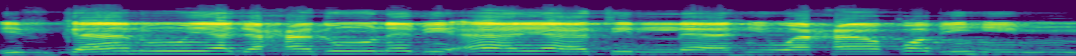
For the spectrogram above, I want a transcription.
اذ كانوا يجحدون بايات الله وحاق بهم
